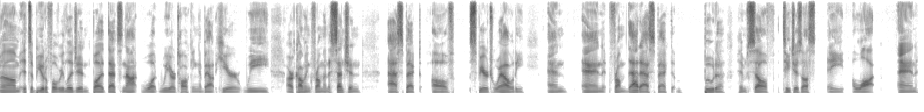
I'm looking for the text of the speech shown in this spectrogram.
um, it's a beautiful religion, but that's not what we are talking about here. We are coming from an ascension aspect of spirituality, and and from that aspect, Buddha himself teaches us a, a lot, and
